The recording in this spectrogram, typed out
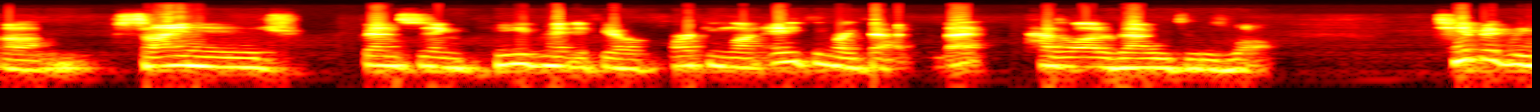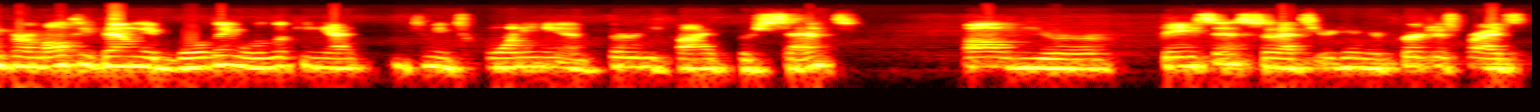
Um, signage, fencing, pavement, if you have a parking lot, anything like that. That has a lot of value to it as well. Typically, for a multifamily building, we're looking at between 20 and 35% of your basis. So that's your, again, your purchase price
